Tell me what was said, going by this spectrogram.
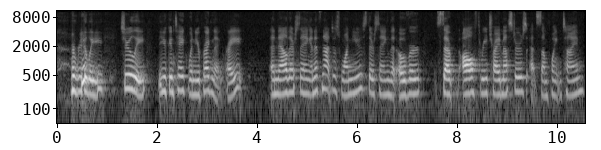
really, truly, that you can take when you're pregnant, right? And now they're saying, and it's not just one use, they're saying that over all three trimesters at some point in time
